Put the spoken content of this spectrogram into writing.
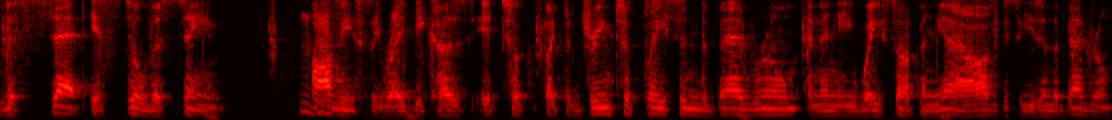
the set is still the same. Mhm. obviously right because it took like the dream took place in the bedroom and then he wakes up and yeah obviously he's in the bedroom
